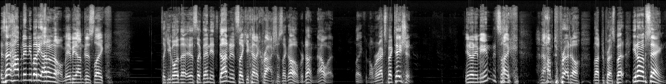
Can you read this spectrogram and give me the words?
Does that happen to anybody? I don't know. Maybe I'm just like, it's like you go, the, it's like then it's done, and it's like you kind of crash. It's like, oh, we're done. Now what? Like no more expectation. You know what I mean? It's like I'm depressed. No, not depressed, but you know what I'm saying.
